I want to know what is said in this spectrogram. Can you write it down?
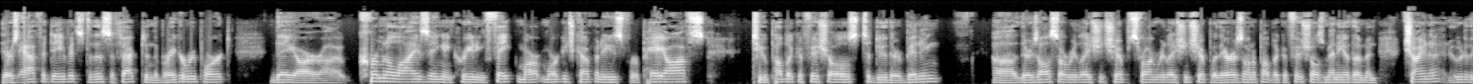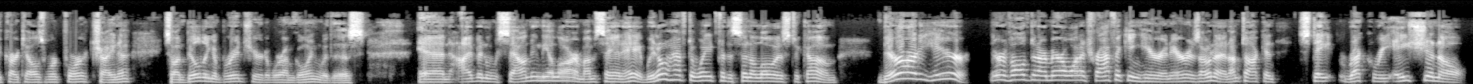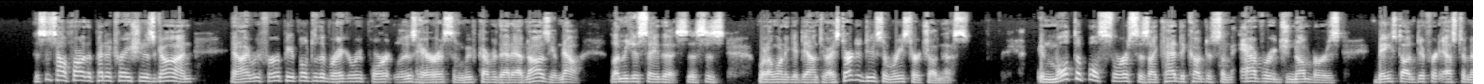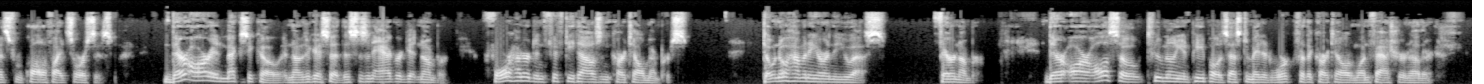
There's affidavits to this effect in the Breger report. They are uh, criminalizing and creating fake mar- mortgage companies for payoffs to public officials to do their bidding. Uh, there's also a relationship, strong relationship with Arizona public officials, many of them in China. And who do the cartels work for? China. So I'm building a bridge here to where I'm going with this. And I've been sounding the alarm. I'm saying, hey, we don't have to wait for the Sinaloas to come. They're already here. They're involved in our marijuana trafficking here in Arizona. And I'm talking state recreational. This is how far the penetration has gone. And I refer people to the Breger report, Liz Harris, and we've covered that ad nauseum. Now, let me just say this. This is what I want to get down to. I started to do some research on this. In multiple sources, I had to come to some average numbers based on different estimates from qualified sources. There are in Mexico, and like I said, this is an aggregate number, 450,000 cartel members. Don't know how many are in the U.S. Fair number. There are also 2 million people, it's estimated, work for the cartel in one fashion or another.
